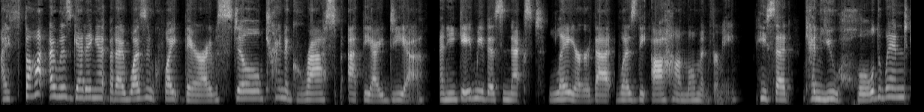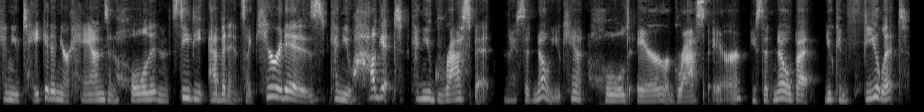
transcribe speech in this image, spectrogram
I thought I was getting it, but I wasn't quite there. I was still trying to grasp at the idea. And he gave me this next layer that was the aha moment for me. He said, Can you hold wind? Can you take it in your hands and hold it and see the evidence? Like, here it is. Can you hug it? Can you grasp it? And I said, No, you can't hold air or grasp air. He said, No, but you can feel it.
